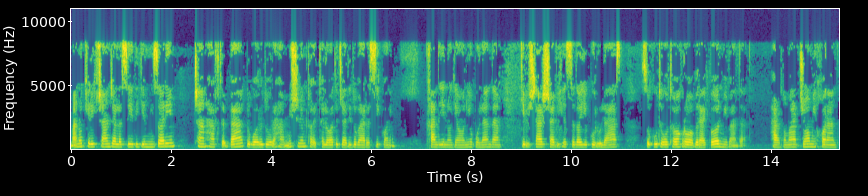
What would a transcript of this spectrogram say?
من و کریک چند جلسه دیگه می‌ذاریم. چند هفته بعد دوباره دور هم میشینیم تا اطلاعات جدید رو بررسی کنیم. خنده ناگهانی و بلندم که بیشتر شبیه صدای گلوله است سکوت اتاق را به رگبار میبندد. هر دو مرد جا می‌خورند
